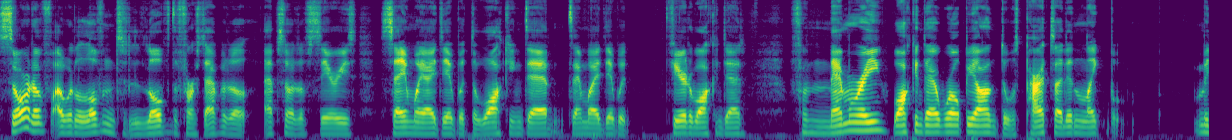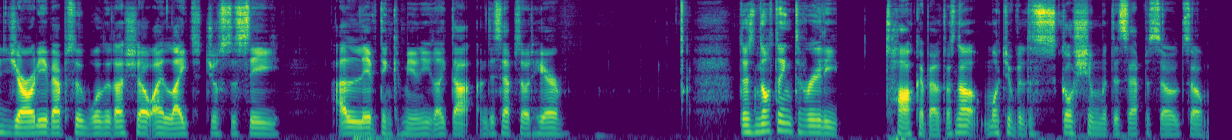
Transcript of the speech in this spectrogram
Sort of. I would have loved to love the first episode episode of series, same way I did with The Walking Dead, same way I did with Fear the Walking Dead. From memory, Walking Dead World Beyond, there was parts I didn't like, but majority of episode one of that show I liked just to see a lived in community like that. And this episode here, there's nothing to really talk about. There's not much of a discussion with this episode, so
